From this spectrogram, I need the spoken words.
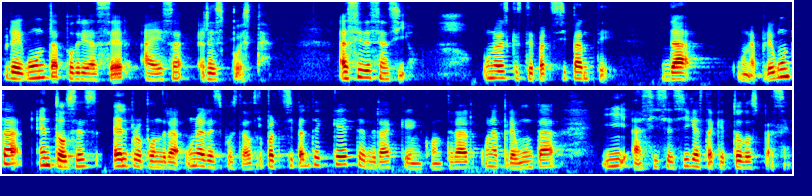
pregunta podría hacer a esa respuesta. Así de sencillo. Una vez que este participante da una pregunta, entonces él propondrá una respuesta a otro participante que tendrá que encontrar una pregunta y así se sigue hasta que todos pasen.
